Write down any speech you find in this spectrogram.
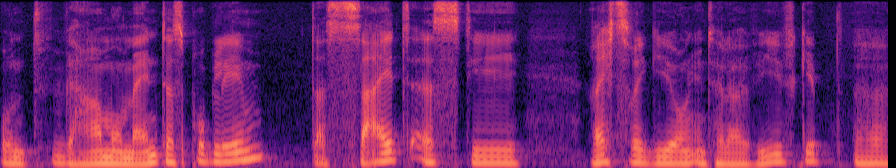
Und wir haben im Moment das Problem, dass seit es die Rechtsregierung in Tel Aviv gibt, äh,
